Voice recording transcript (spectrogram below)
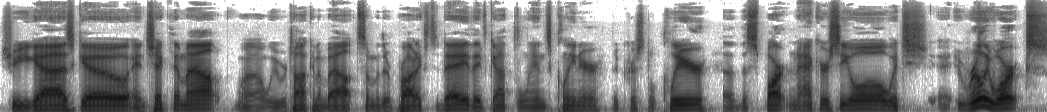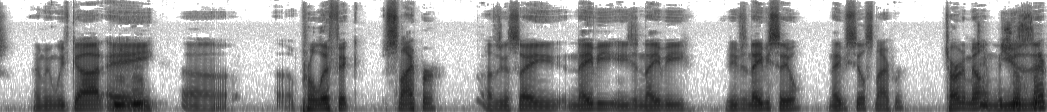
Sure, you guys go and check them out. Uh, we were talking about some of their products today. They've got the lens cleaner, the crystal clear, uh, the Spartan accuracy oil, which uh, really works. I mean, we've got a, uh, a prolific sniper. I was going to say Navy. He's a Navy. He was a Navy SEAL, Navy SEAL sniper. Charlie Melton uses it.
